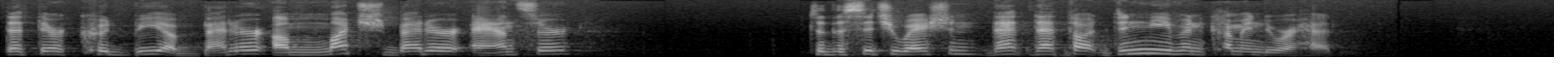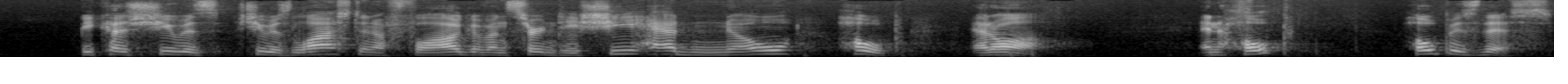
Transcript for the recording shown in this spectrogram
that there could be a better, a much better answer to the situation, that, that thought didn't even come into her head. Because she was, she was lost in a fog of uncertainty. She had no hope at all. And hope, hope is this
